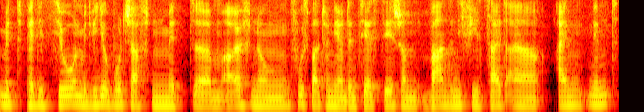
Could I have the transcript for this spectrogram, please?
mit Petitionen, mit Videobotschaften, mit ähm, Eröffnung, Fußballturnier und den CSD schon wahnsinnig viel Zeit äh, einnimmt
